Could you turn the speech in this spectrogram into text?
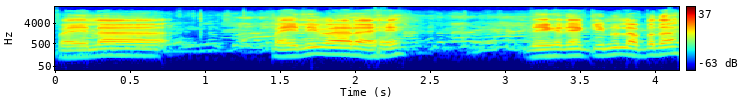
ਪਹਿਲਾ, ਪਹਿਲੀ ਵਾਰ ਆ ਇਹ। ਦੇਖਦੇ ਆ ਕਿਹਨੂੰ ਲੱਭਦਾ।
